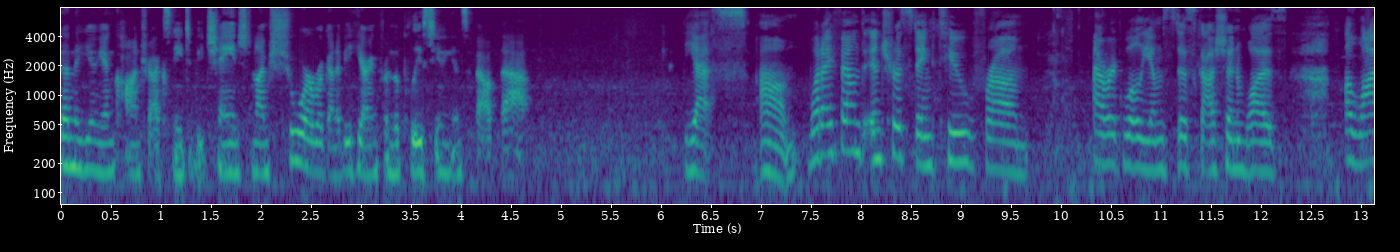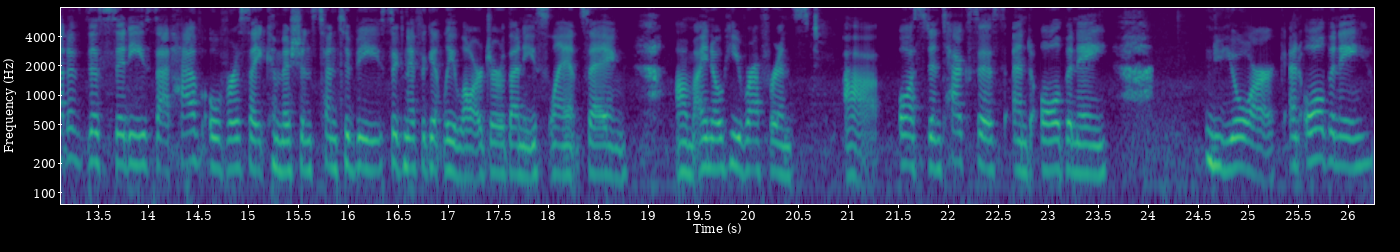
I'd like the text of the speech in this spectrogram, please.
then the union contracts need to be changed. And I'm sure we're going to be hearing from the police unions about that. Yes. Um, what I found interesting too from Eric Williams' discussion was a lot of the cities that have oversight commissions tend to be significantly larger than East Lansing. Um, I know he referenced uh, Austin, Texas, and Albany, New York. And Albany,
